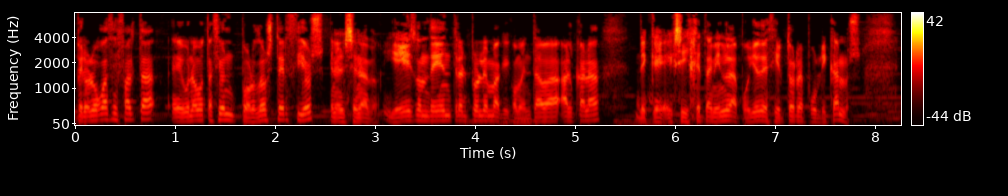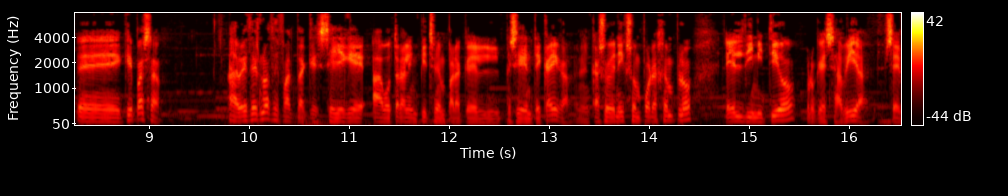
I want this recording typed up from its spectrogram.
Pero luego hace falta eh, una votación por dos tercios en el Senado. Y ahí es donde entra el problema que comentaba Alcalá de que exige también el apoyo de ciertos republicanos. Eh, ¿Qué pasa? A veces no hace falta que se llegue a votar al impeachment para que el presidente caiga. En el caso de Nixon, por ejemplo, él dimitió porque sabía, se,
